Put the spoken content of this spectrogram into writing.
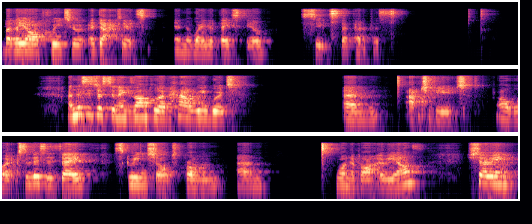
but they are free to adapt it in the way that they feel suits their purpose. And this is just an example of how we would um, attribute our work. So this is a screenshot from um, one of our OERs showing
